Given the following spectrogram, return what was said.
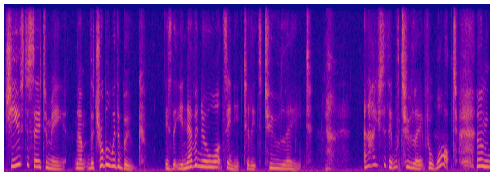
She used to say to me, um, The trouble with a book is that you never know what's in it till it's too late. And I used to think, well, too late for what? Um,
